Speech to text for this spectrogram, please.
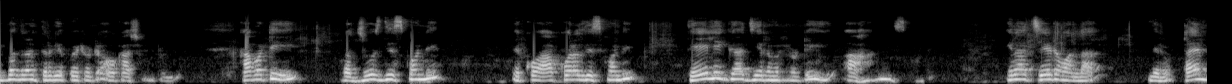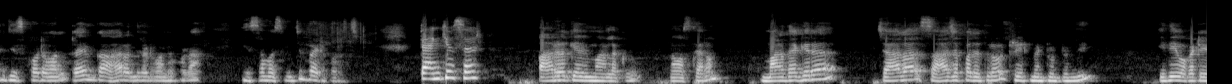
ఇబ్బందులను తొలగిపోయేటువంటి అవకాశం ఉంటుంది. కాబట్టి ఒక జ్యూస్ తీసుకోండి ఎక్కువ ఆకుకూరలు తీసుకోండి తేలిగ్గా జీర్ణమైనటువంటి ఆహారం తీసుకోండి. ఇలా చేయడం వల్ల మీరు టైంకి తీసుకోవడం వల్ల టైంకి ఆహారం తినడం వల్ల కూడా ఈ సమస్య నుంచి బయటపడవచ్చు థ్యాంక్ యూ సార్. ఆరోగ్య అభిమానులకు నమస్కారం. మన దగ్గర చాలా సహజ పద్ధతిలో ట్రీట్మెంట్ ఉంటుంది. ఇది ఒకటి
